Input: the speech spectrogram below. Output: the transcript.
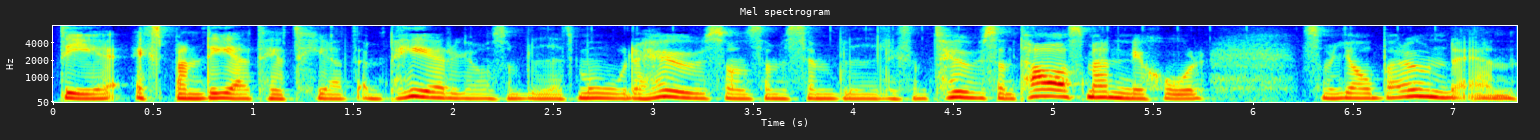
det expanderar till ett helt imperium som blir ett modehus och som sen blir liksom tusentals människor som jobbar under en,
